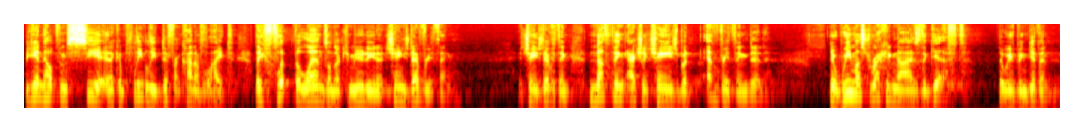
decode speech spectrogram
began to help them see it in a completely different kind of light. They flipped the lens on their community and it changed everything. It changed everything. Nothing actually changed, but everything did. You know, we must recognize the gift that we've been given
